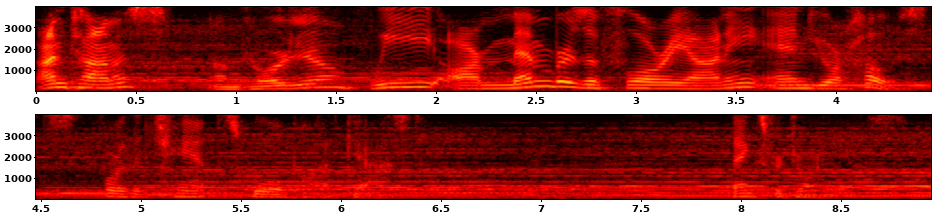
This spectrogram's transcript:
I'm Thomas. I'm Giorgio. We are members of Floriani and your hosts for the Chant School podcast. Thanks for joining us.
